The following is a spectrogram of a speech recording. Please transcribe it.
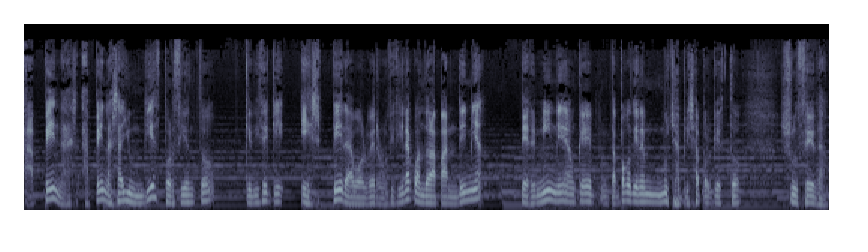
Apenas, apenas hay un 10% que dice que espera volver a una oficina cuando la pandemia termine, aunque tampoco tienen mucha prisa porque esto suceda.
